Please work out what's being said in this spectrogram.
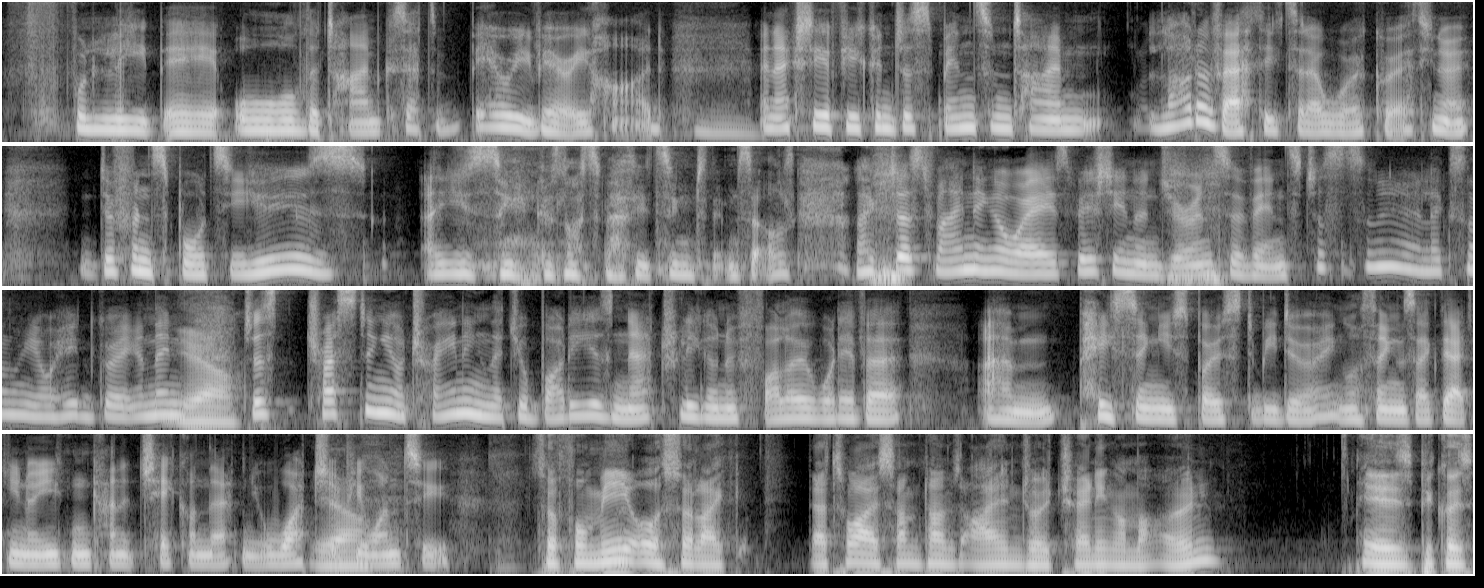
fully there all the time because that's very, very hard. And actually, if you can just spend some time, a lot of athletes that I work with, you know, different sports use I use singing because lots of athletes sing to themselves. Like just finding a way, especially in endurance events, just you know, like something in your head going, and then Yeah. just trusting your training that your body is naturally going to follow whatever um, pacing you're supposed to be doing or things like that. You know, you can kind of check on that in your watch Yeah. if you want to. So for me, also like that's why sometimes I enjoy training on my own, is because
